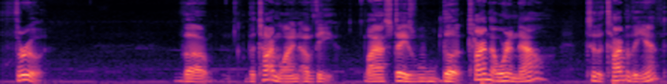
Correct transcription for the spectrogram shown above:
through it. The the timeline of the last days, the time that we're in now to the time of the end,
